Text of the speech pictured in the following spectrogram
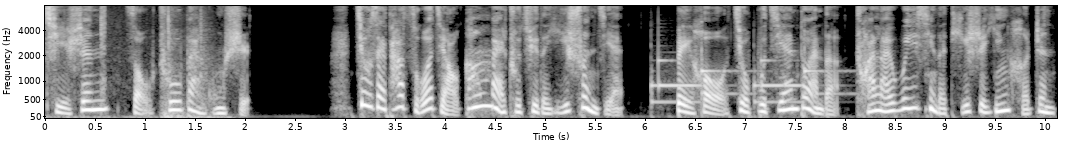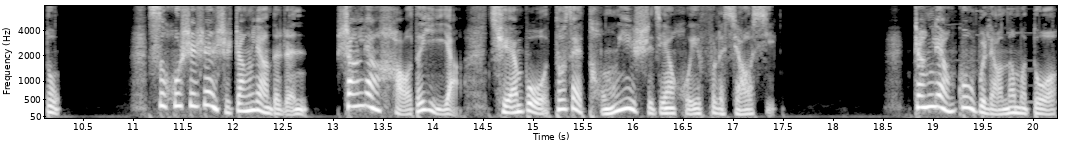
起身走出办公室。就在他左脚刚迈出去的一瞬间，背后就不间断的传来微信的提示音和震动，似乎是认识张亮的人商量好的一样，全部都在同一时间回复了消息。张亮顾不了那么多，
